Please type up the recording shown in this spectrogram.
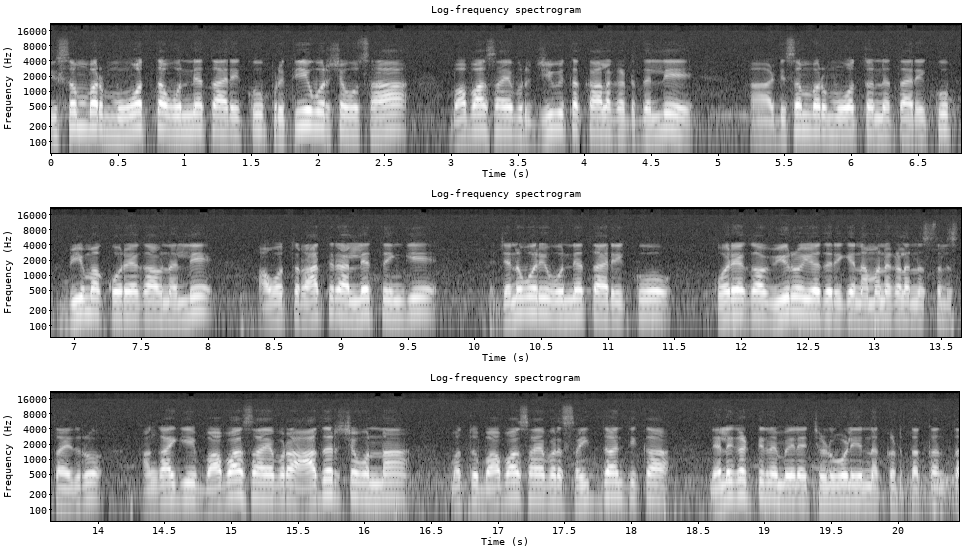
ಡಿಸೆಂಬರ್ ಮೂವತ್ತ ಒಂದನೇ ತಾರೀಕು ಪ್ರತಿ ವರ್ಷವೂ ಸಹ ಬಾಬಾ ಸಾಹೇಬರು ಜೀವಿತ ಕಾಲಘಟ್ಟದಲ್ಲಿ ಡಿಸೆಂಬರ್ ಮೂವತ್ತೊಂದನೇ ತಾರೀಕು ಭೀಮಾ ಕೋರೆಗಾವ್ನಲ್ಲಿ ಅವತ್ತು ರಾತ್ರಿ ಅಲ್ಲೇ ತಂಗಿ ಜನವರಿ ಒಂದನೇ ತಾರೀಕು ಕೋರೆಗಾವ್ ವೀರ ಯೋಧರಿಗೆ ನಮನಗಳನ್ನು ಸಲ್ಲಿಸ್ತಾ ಇದ್ದರು ಹಾಗಾಗಿ ಬಾಬಾ ಸಾಹೇಬರ ಆದರ್ಶವನ್ನು ಮತ್ತು ಬಾಬಾ ಸಾಹೇಬರ ಸೈದ್ಧಾಂತಿಕ ನೆಲೆಗಟ್ಟಿನ ಮೇಲೆ ಚಳುವಳಿಯನ್ನು ಕಟ್ಟತಕ್ಕಂಥ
